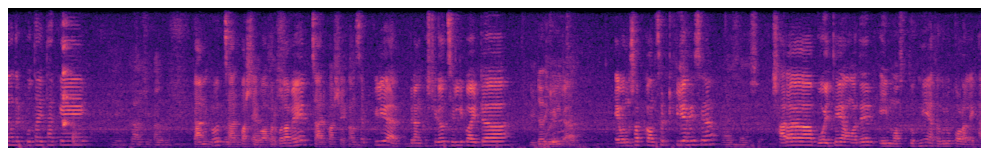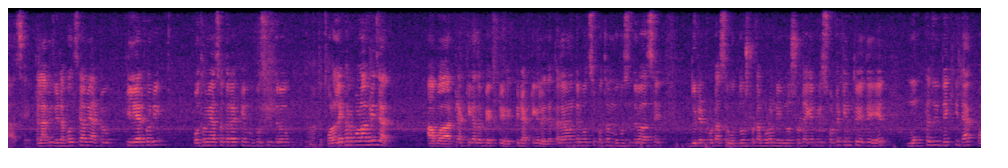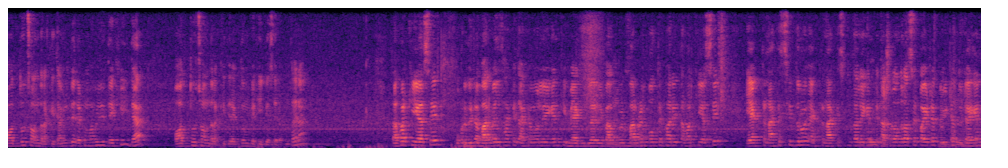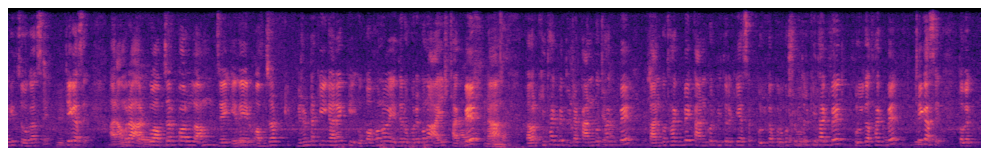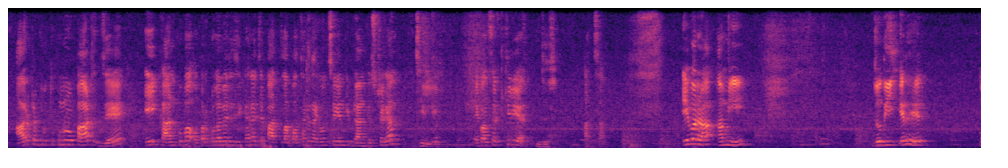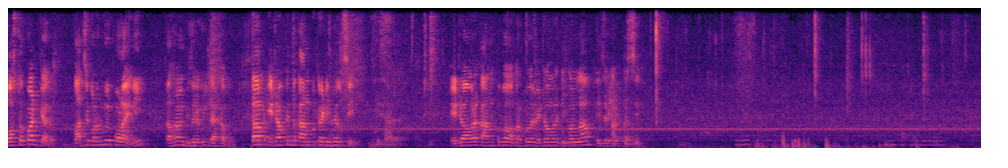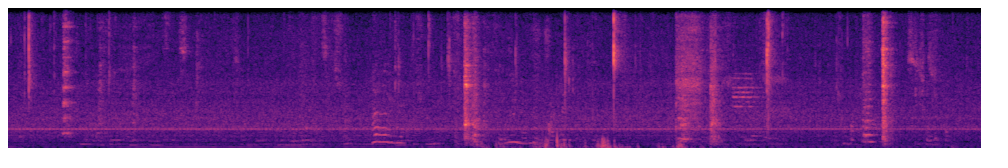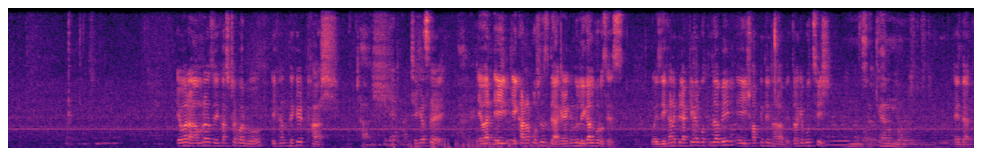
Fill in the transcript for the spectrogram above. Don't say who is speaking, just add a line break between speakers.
আমাদের কোথায় থাকে? কানকো চারপাশে অপার কলামের চারপাশে। কনসেপ্ট ক্লিয়ার ব্রাঙ্কোস্টিকাল ঝিল্লি কয়টা? দুইটা। এবং সব কনসেপ্ট ক্লিয়ার হয়েছে না? সারা বইতে আমাদের এই মস্তক নিয়ে এতগুলো পড়ালেখা আছে। তাহলে আমি যেটা বলছি আমি একটু ক্লিয়ার করি। প্রথমে আছে ওদের একটা মুখছিদ্র পড়ালেখার পড়া হয়ে যাক? আবার প্র্যাকটিক্যাল প্র্যাকটিক্যাল হয়ে যায়। তাহলে আমাদের বলছে প্রথম মুখস্থিত আছে, দুইটা ঠোঁট আছে উর্ধ্বষ্টটা বড়, নিম্ন নিম্নষ্টটা কিন্তু ছোট। কিন্তু এদের মুখটা যদি দেখি, দেখ অর্ধ চন্দ্রাকৃতি আমি যদি এরকমভাবে যদি দেখি, দেখ অর্ধ চন্দ্রাকৃতির একদম বেঁকে গেছে এরকম, তাই না? তারপর কি আছে? উপরে দুইটা বারবেল থাকে যাকে বলে এখানে কি ম্যাক্সিলারি বারবেল বলতে পারি। তারপর কি আছে? একটা নাকের ছিদ্র একটা নাকের ছিদ্র তাহলে এখানে কি নাসারন্ধ্র আছে কয়টা দুইটা দুইটা এখানে কি চোখ আছে। ঠিক আছে? আর আমরা আরেকটু অবজার্ভ করলাম যে এদের অবজারভেশনটা কি এখানে? কি কখনো এদের উপরে কোনো আইস থাকবে? না। তারপর কি থাকবে? দুইটা কানকো থাকবে। কানকো থাকবে। কানকোর ভিতরে কি আছে? ফুলকা প্রকোষ্ঠের ভিতরে কি থাকবে? ফুলকা থাকবে। ঠিক আছে? তবে আর একটা গুরুত্বপূর্ণ পার্ট যে এই কানকো বা অপার কোলামের যেখানে যে পাতলা পথ থাকে তাকে হচ্ছে কি ব্রাঙ্কোস্ট্রাগাল ঝিল্লি। এই কনসেপ্ট ক্লিয়ার
জি
আচ্ছা। এবার আমি যদি এদের মস্তক পাঠ গেল বাহ্যিক গঠনগুলো পড়াইনি তাহলে আমি ভিতরে ভিতরেগুলো দেখাবো। তাম এটাও কিন্তু কানকো কেটে ফেলছি
জি স্যার।
এটাও আমরা কানকো বা অপার করলাম এটাও আমরা কি করলাম? এই যে কাটতেছি। এবার আমরা যে কাজটা করব এখান থেকে ঠাস।
ঠাস।
ঠিক আছে? এবার এই এই কাটার প্রসেস দেখ এটা কিন্তু লিগাল প্রসেস ওই যেখানে প্র্যাকটিক্যাল করতে যাবি এই সব কিন্তু ধরাবে। তোরা কি বুঝছিস?
কেন
এই দেখ।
